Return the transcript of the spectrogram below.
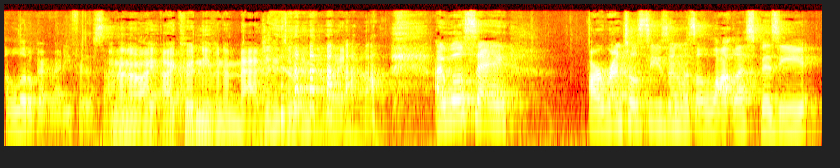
a little bit ready for the summer. And I know I, I couldn't even imagine doing that right now. I will say our rental season was a lot less busy.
